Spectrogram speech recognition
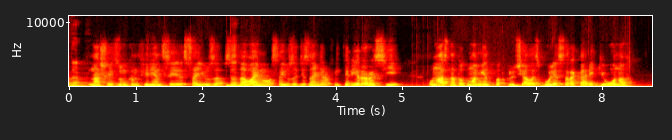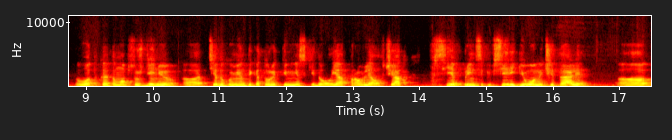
да. нашей Zoom-конференции Союза, да. создаваемого Союза дизайнеров интерьера России. У нас на тот момент подключалось более 40 регионов вот, к этому обсуждению. Э, те документы, которые ты мне скидывал, я отправлял в чат. Все, в принципе, все регионы читали, э,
